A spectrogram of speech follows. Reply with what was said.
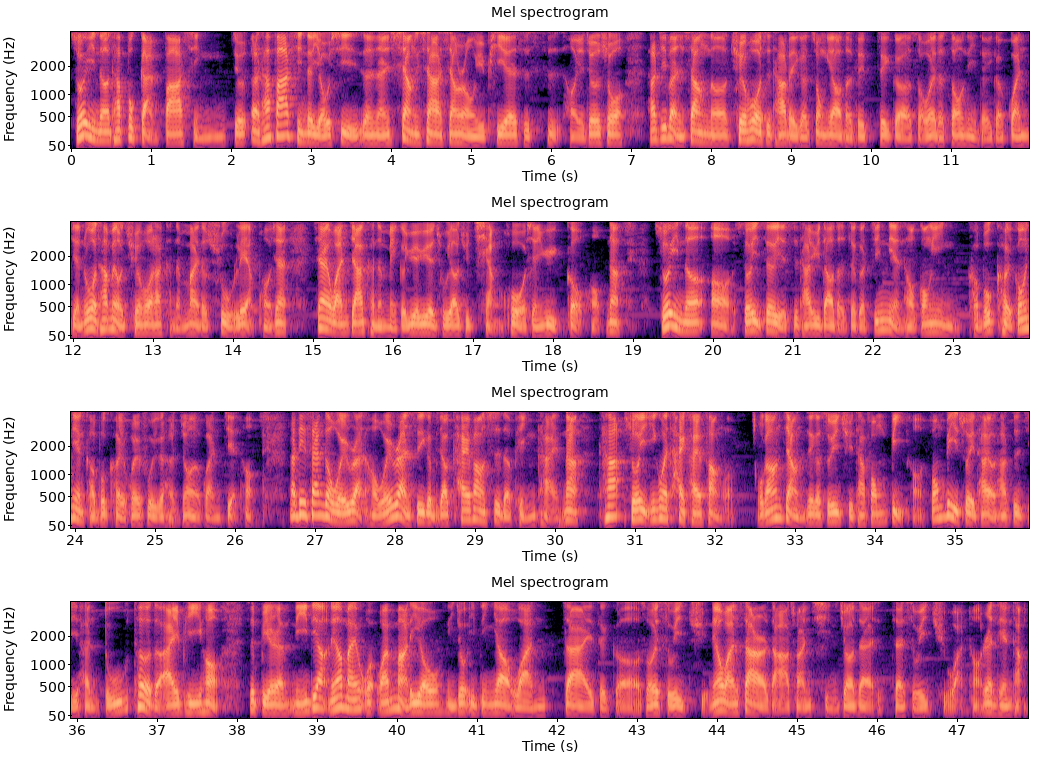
所以呢，他不敢发行，就呃，他发行的游戏仍然向下相容于 PS 四，哦，也就是说，它基本上呢，缺货是它的一个重要的这这个所谓的 Sony 的一个关键。如果它没有缺货，它可能卖的数量，哦，现在现在玩家可能每个月月初要去抢货，先预购，哦，那。所以呢，哦，所以这也是他遇到的这个今年哈供应可不可以供应链可不可以恢复一个很重要的关键哈。那第三个微软哈，微软是一个比较开放式的平台，那它所以因为太开放了，我刚刚讲这个 Switch 它封闭哈，封闭，所以它有它自己很独特的 IP 哈，是别人你一定要你要买玩玩马里欧，你就一定要玩在这个所谓 Switch，你要玩萨尔达传奇，你就要在在 Switch 玩哈，任天堂。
